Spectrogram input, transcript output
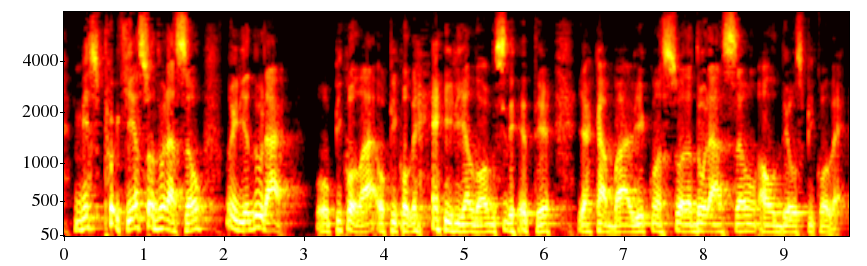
mesmo porque a sua adoração não iria durar. O, picolá, o picolé iria logo se derreter e acabar ali com a sua adoração ao Deus picolé.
